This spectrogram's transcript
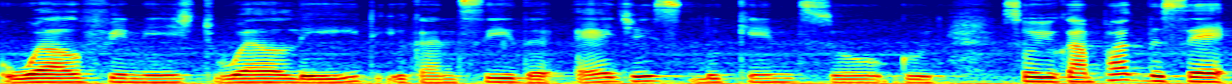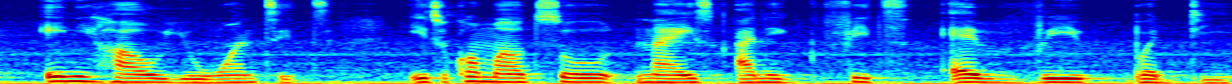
well finished well laid you can see the edges looking so good. So you can pack this hair anyhow you want it. It will come out so nice and it fits everybody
